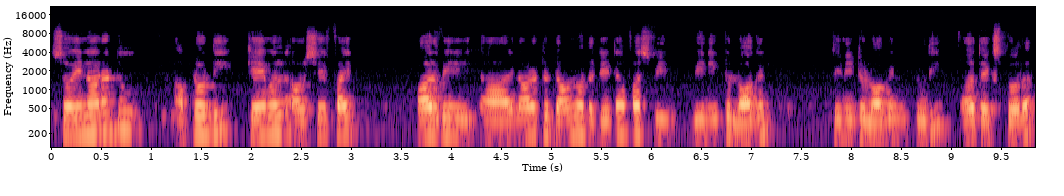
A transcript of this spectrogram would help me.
So in order to upload the KML or shapefile or we uh, in order to download the data first we we need to log in. We need to log in to the Earth Explorer.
